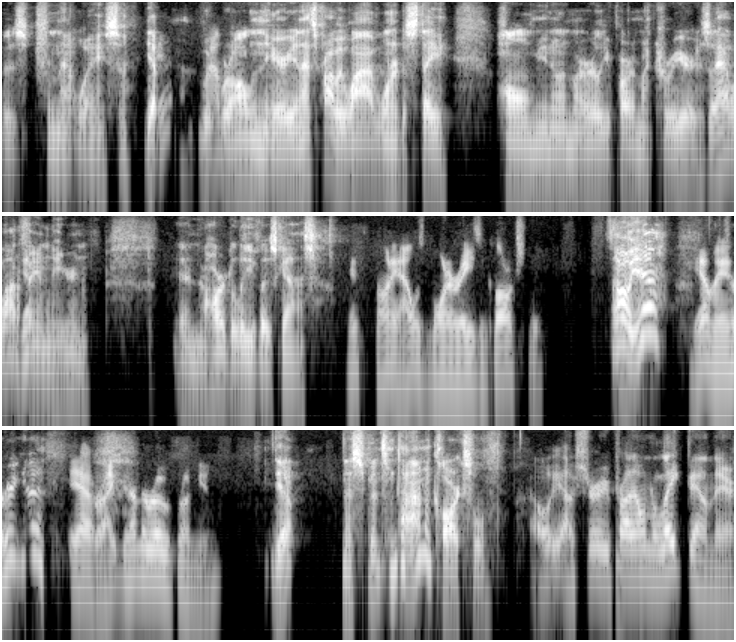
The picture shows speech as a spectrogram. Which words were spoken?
was from that way. So, yep, yeah, we're, we're all in the area, and that's probably why I wanted to stay home. You know, in my earlier part of my career, because I had a lot of yep. family here, and and hard to leave those guys. It's funny. I was born and raised in Clarksville. So, oh yeah, yeah, man. Very good. Yeah, right down the road from you. Yep. I spent some time in Clarksville. Oh yeah, I'm sure you're probably on the lake down there.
